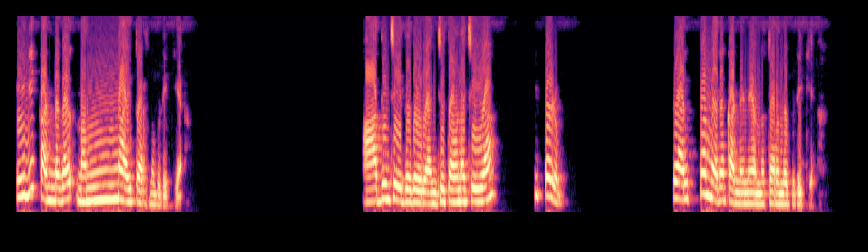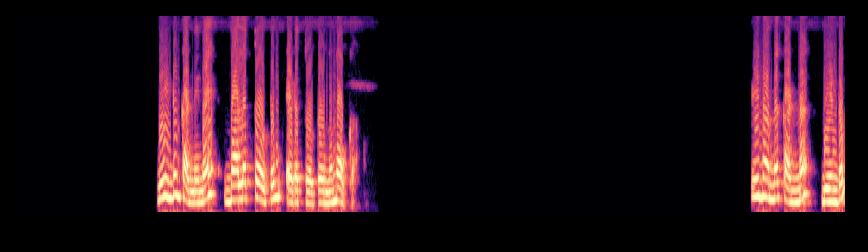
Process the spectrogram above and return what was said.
ഇനി കണ്ണുകൾ നന്നായി തുറന്നു പിടിക്കുക. ആദ്യം ചെയ്തത് ഒരു അഞ്ചു തവണ ചെയ്യാം ഇപ്പോഴും അല്പനേരം നേരം കണ്ണിനെ ഒന്ന് തുറന്നു പിടിക്കുക. വീണ്ടും കണ്ണിനെ വലത്തോട്ടും ഇടത്തോട്ടും ഒന്ന് നോക്കുക. പിന്നെ ഒന്ന് കണ്ണ് വീണ്ടും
